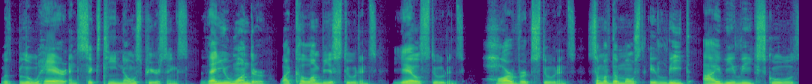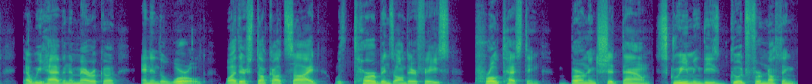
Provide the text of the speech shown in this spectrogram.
with blue hair and 16 nose piercings. Then you wonder why Columbia students, Yale students, Harvard students, some of the most elite Ivy League schools that we have in America and in the world, while they're stuck outside with turbans on their face, protesting, burning shit down, screaming these good for nothing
